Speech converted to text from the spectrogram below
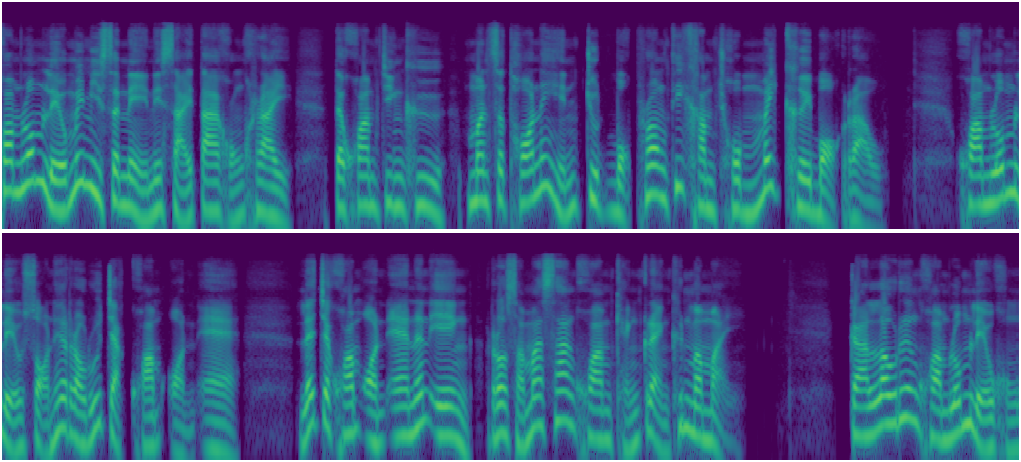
ความล้มเหลวไม่มีเสน่ห์ในสายตาของใคร แต่ความจริงคือมันสะท้อนให้เห็นจุดบกพร่องที่คำชมไม่เคยบอกเรา ความล้มเหลวสอนให้เรารู้จักความอ่อนแอ และจากความอ่อนแอนั่นเอง เราสามารถสร้างความแข็งแกร่งขึ้นมาใหม่ การเล่าเรื่องความล้มเหลวของ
